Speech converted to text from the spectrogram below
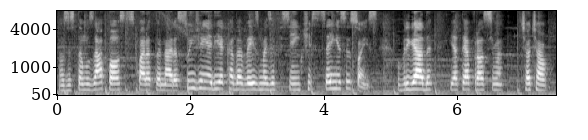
Nós estamos a postos para tornar a sua engenharia cada vez mais eficiente, sem exceções. Obrigada e até a próxima. Tchau, tchau.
